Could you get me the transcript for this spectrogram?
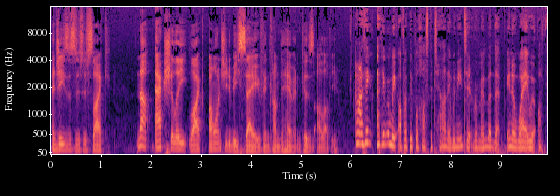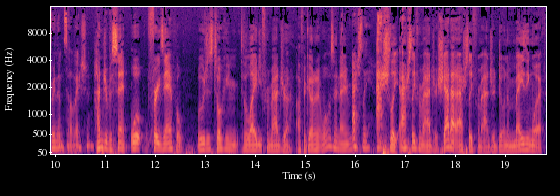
And Jesus is just like, nah, actually, like I want you to be saved and come to heaven because I love you. And I think I think when we offer people hospitality, we need to remember that in a way we're offering them salvation. Hundred percent. Well, for example, we were just talking to the lady from Adra. I forgot it. What was her name? Ashley. Ashley. Ashley from Adra. Shout out Ashley from Adra, doing amazing work.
